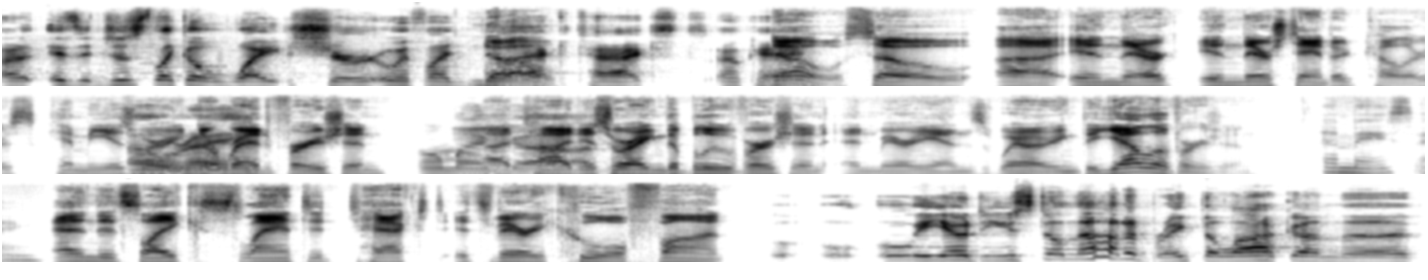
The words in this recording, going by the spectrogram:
are, is it? Just like a white shirt with like No. black text? Okay. No, so uh, in their in their standard colors, Kimmy is Oh, wearing right. the red version, Oh my uh, god. Tanya's wearing the blue version, and Marianne's wearing the yellow version. Amazing. And it's like slanted text. It's very cool font. L- L- Leo, do you still know how to break the lock on the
